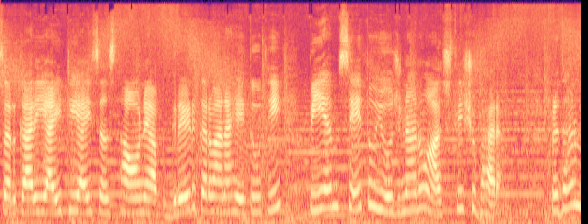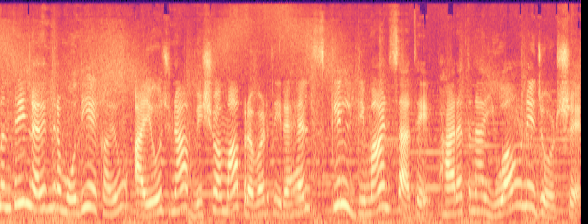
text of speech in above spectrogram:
સરકારી આઈટીઆઈ સંસ્થાઓને અપગ્રેડ કરવાના હેતુથી પીએમ સેતુ યોજનાનો આજથી શુભારંભ. પ્રધાનમંત્રી નરેન્દ્ર મોદીએ કહ્યું, આ યોજના વિશ્વમાં પ્રવર્તી રહેલ સ્કિલ ડિમાન્ડ સાથે ભારતના યુવાઓને જોડશે.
